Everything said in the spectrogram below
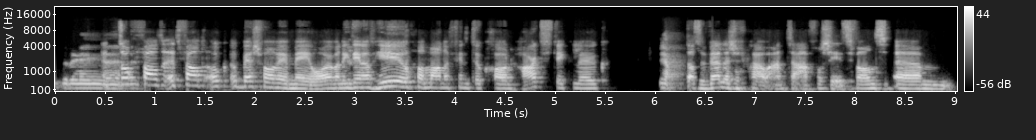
iedereen. Uh, en toch valt het valt ook best wel weer mee hoor. Want ik denk dat heel veel mannen vinden het ook gewoon hartstikke leuk. Ja. Dat er wel eens een vrouw aan tafel zit. Want um,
